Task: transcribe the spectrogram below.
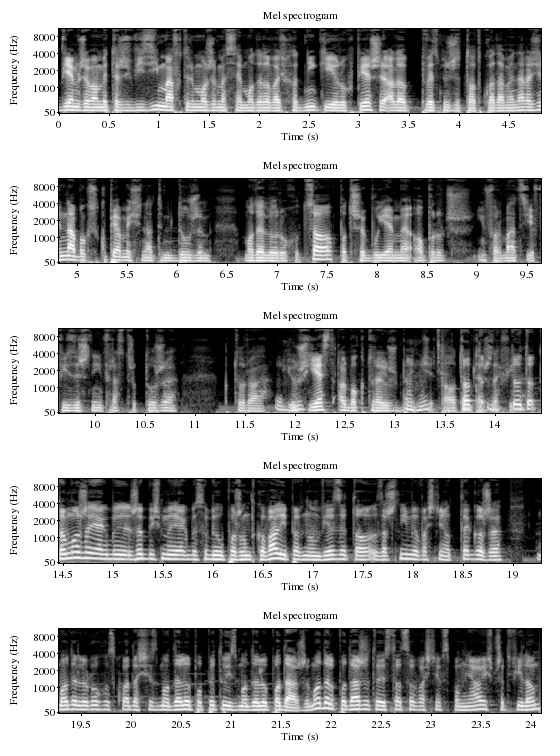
Wiem, że mamy też Vizima, w którym możemy sobie modelować chodniki i ruch pieszy, ale powiedzmy, że to odkładamy na razie na bok, skupiamy się na tym dużym modelu ruchu. Co potrzebujemy oprócz informacji o fizycznej infrastrukturze, która mhm. już jest albo która już mhm. będzie. To o tym to, też za chwilę. To, to, to, może jakby, żebyśmy jakby sobie uporządkowali pewną wiedzę, to zacznijmy właśnie od tego, że model ruchu składa się z modelu popytu i z modelu podaży. Model podaży to jest to, co właśnie wspomniałeś przed chwilą,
